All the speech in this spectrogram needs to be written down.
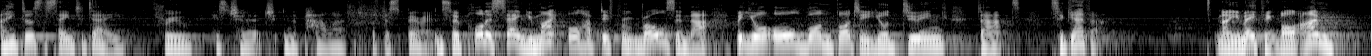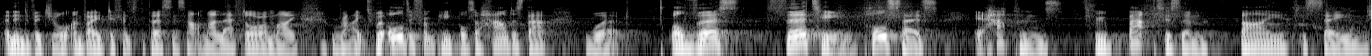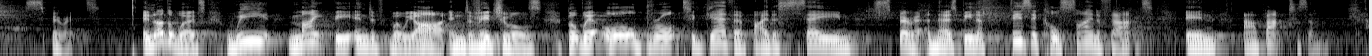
And he does the same today through his church in the power of the Spirit. And so Paul is saying you might all have different roles in that, but you're all one body. You're doing that together. Now you may think, well, I'm an individual. I'm very different to the person sat on my left or on my right. We're all different people. So, how does that work? Well, verse 13, Paul says it happens through baptism by the same Spirit. In other words, we might be, indiv- well, we are individuals, but we're all brought together by the same Spirit. And there's been a physical sign of that in our baptism.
